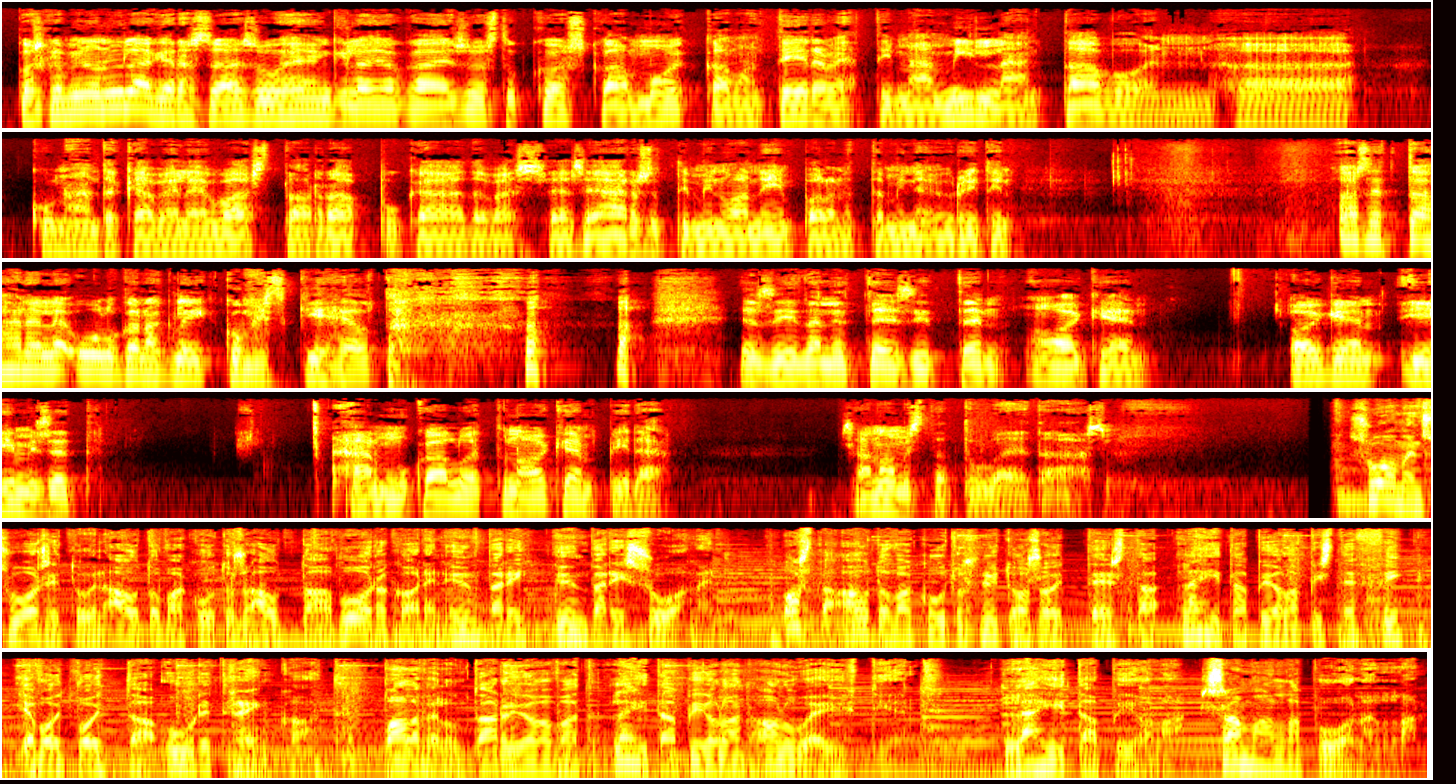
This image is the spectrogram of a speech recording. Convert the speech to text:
Koska minun yläkerrassa asuu henkilö, joka ei suostu koskaan moikkaamaan tervehtimään millään tavoin, öö, kun häntä kävelee vastaan rappukäytävässä. Ja se ärsytti minua niin paljon, että minä yritin asettaa hänelle ulkona liikkumiskielto. ja siitä nyt ei sitten oikein, oikein ihmiset, hän mukaan luettuna oikein pidä. Sanomista tulee taas. Suomen suosituin autovakuutus auttaa vuorokauden ympäri, ympäri Suomen. Osta autovakuutus nyt osoitteesta lähitapiola.fi ja voit voittaa uudet renkaat. Palvelun tarjoavat LähiTapiolan alueyhtiöt. LähiTapiola. Samalla puolella.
